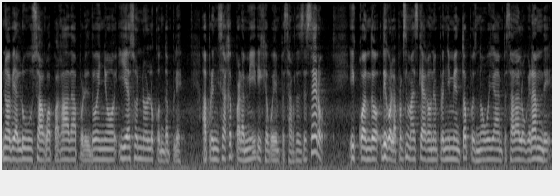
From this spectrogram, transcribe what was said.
no había luz, agua pagada por el dueño y eso no lo contemplé. Aprendizaje para mí, dije voy a empezar desde cero. Y cuando, digo, la próxima vez que haga un emprendimiento, pues no voy a empezar a lo grande.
